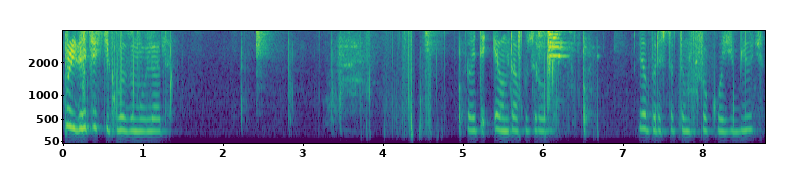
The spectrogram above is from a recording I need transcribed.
Прийдеться стекло замовляти. Давайте я вон так зроблю. Я перестав там що когось б'ють.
